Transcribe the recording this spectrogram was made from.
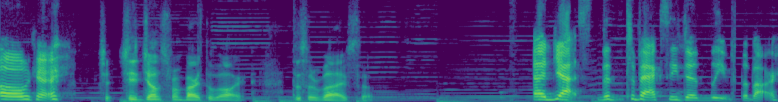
Oh, okay. She, she jumps from bar to bar to survive. So And yes, the tabaxi did leave the bar.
